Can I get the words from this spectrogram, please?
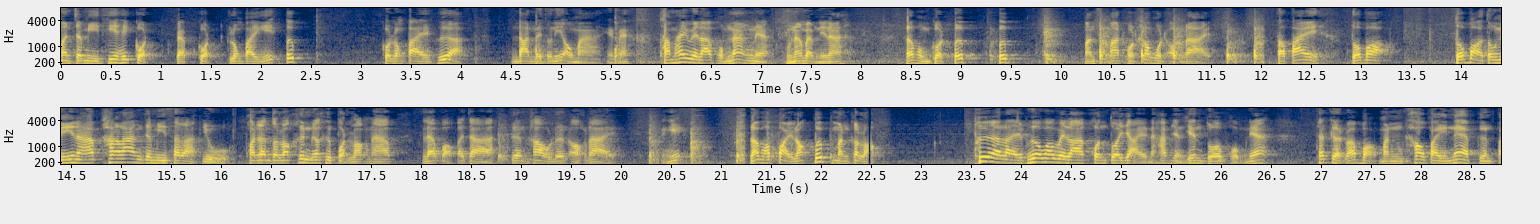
มันจะมีที่ให้กดแบบกดลงไปอย่างนี้ปึ๊บกดลงไปเพื่อดันในตัวนี้ออกมาเห็นไหมทำให้เวลาผมนั่งเนี่ยผมนั่งแบบนี้นะ แล้วผมกดปึ๊บปึ๊บมันสามารถหดเข้าหดออกได้ ต่อไปตัวเบาะตัวเบาะตรงนี้นะครับ ข้างล่างจะมีสลักอยู่ พอดันตัวล็อกขึ้นก็คือปลดล็อกนะครับ แล้วเบาะก็จะเลื่อนเข้าเลื่อนออกได้ อย่างนี้ แล้วพอปล่อยล็อกปุ๊บมันก็ล็อก เพื่ออะไรเพื่อว่าเวลาคนตัวใหญ่นะครับ อย่างเช่นตัวผมเนี่ยถ้าเกิดว่าเบาะมันเข้าไปแนบเกินไป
